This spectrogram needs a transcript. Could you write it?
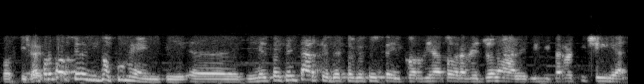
Certo. A proposito di documenti, eh, nel presentarti ho detto che tu sei il coordinatore regionale, quindi per la Sicilia,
